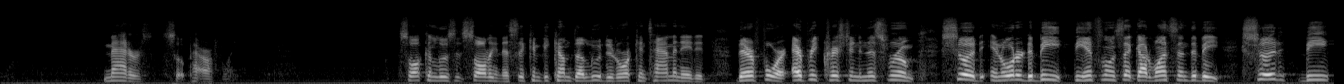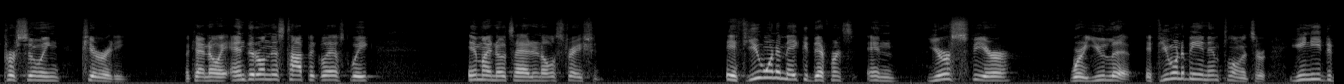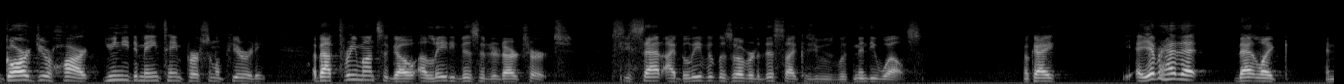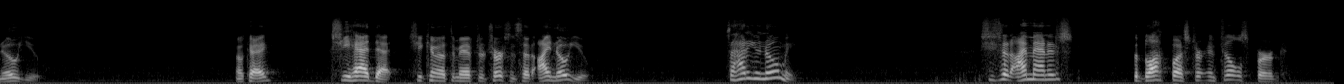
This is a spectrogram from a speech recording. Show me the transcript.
matters so powerfully. Salt can lose its saltiness. It can become diluted or contaminated. Therefore, every Christian in this room should, in order to be the influence that God wants them to be, should be pursuing purity. Okay, I know I ended on this topic last week. in my notes, I had an illustration. If you want to make a difference in your sphere where you live, if you want to be an influencer, you need to guard your heart. You need to maintain personal purity. About three months ago, a lady visited our church. She sat, I believe it was over to this side because she was with Mindy Wells. Okay? You ever had that, that like, I know you? Okay? She had that. She came up to me after church and said, I know you. So, how do you know me? She said, I managed the blockbuster in Phillipsburg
